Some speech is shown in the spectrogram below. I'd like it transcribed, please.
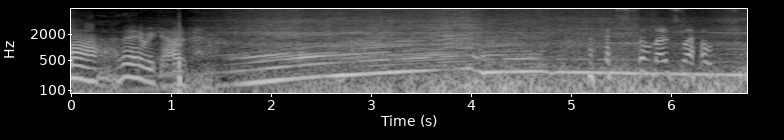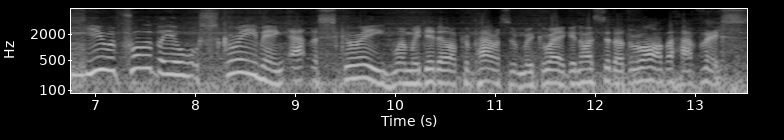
Ah, there we go. Still no slouch. You were probably all screaming at the screen when we did our comparison with Greg and I said I'd rather have this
